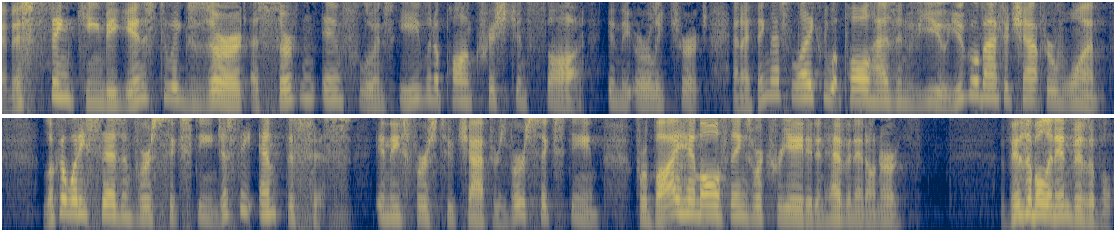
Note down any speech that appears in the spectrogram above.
And this thinking begins to exert a certain influence even upon Christian thought in the early church. And I think that's likely what Paul has in view. You go back to chapter 1. Look at what he says in verse 16. Just the emphasis in these first two chapters. Verse 16 For by him all things were created in heaven and on earth, visible and invisible,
